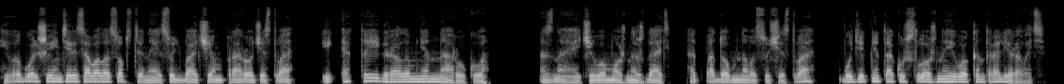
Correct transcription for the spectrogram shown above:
Его больше интересовала собственная судьба, чем пророчество, и это играло мне на руку. Зная, чего можно ждать от подобного существа, будет не так уж сложно его контролировать.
